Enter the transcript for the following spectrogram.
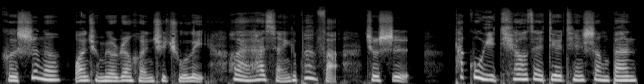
可是呢，完全没有任何人去处理。后来他想一个办法，就是他故意挑在第二天上班。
